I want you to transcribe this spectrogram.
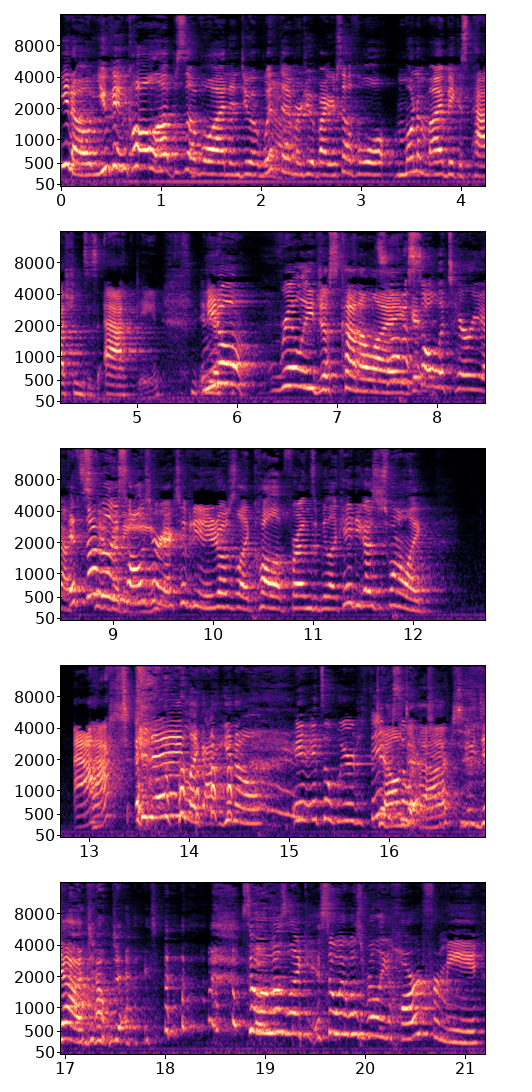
You know, you can call up someone and do it with Yeah. them or do it by yourself. Well, one of my biggest passions is acting. And you Yeah. don't really just kind of like It's not a solitary activity. it's not really a solitary activity, and you don't just like call up friends and be like, "Hey, do you guys just want to like act, Act? today?" like, you know, it, it's a weird thing. Down to it- act? Yeah, down to act. So it was like, so it was really hard for me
